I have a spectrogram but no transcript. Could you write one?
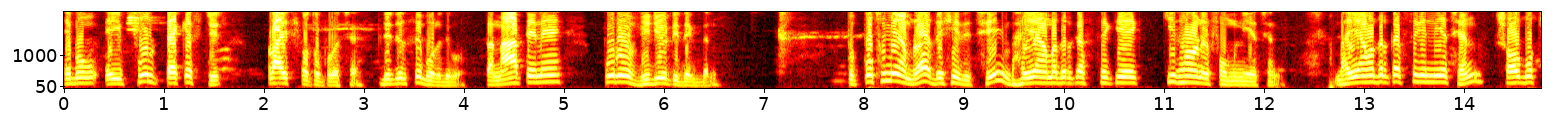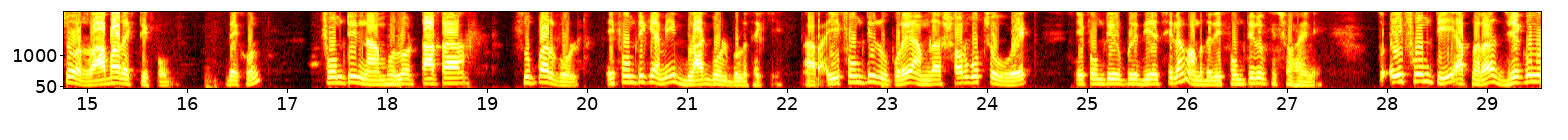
এবং এই ফুল প্যাকেজটির প্রাইস কত পড়েছে? ডিটেলসে বলে দিব। তা না টেনে পুরো ভিডিওটি দেখবেন। তো প্রথমে আমরা দেখিয়ে দিচ্ছি, ভাইয়া আমাদের কাছ থেকে কি ধরনের ফোম নিয়েছেন? ভাইয়া আমাদের কাছ থেকে নিয়েছেন সর্বোচ্চ রাবার একটি ফোম। দেখুন, ফোমটির নাম হলো টাটা সুপার গোল্ড। এই ফোমটিকে আমি ব্ল্যাক গোল্ড বলে থাকি। আর এই ফোমটির উপরে আমরা সর্বোচ্চ ওয়েট এই ফোমটির উপরে দিয়েছিলাম, আমাদের এই ফোমটিরও কিছু হয়নি। তো এই ফোমটি আপনারা যে কোনো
